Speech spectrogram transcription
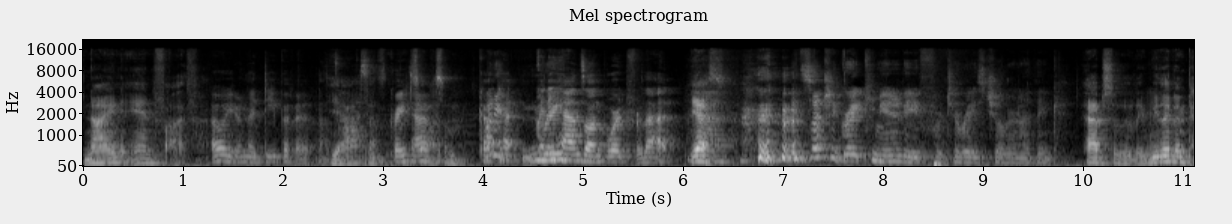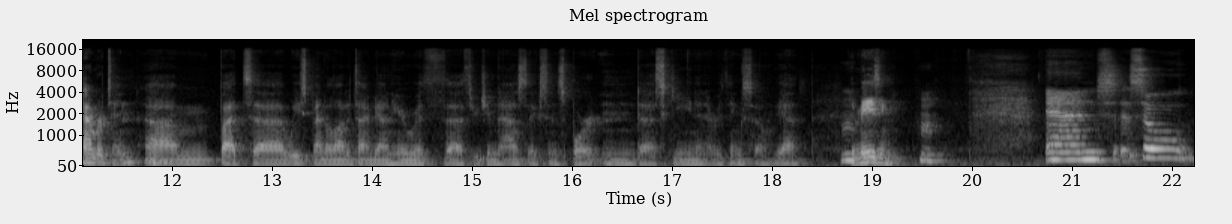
nine and five. Oh, you're in the deep of it. That's yeah, awesome. It's, great it's to have awesome. got to many great... hands on board for that. Yes. Yeah. it's such a great community for to raise children, I think. Absolutely. We live in Pemberton, mm-hmm. um, but uh, we spend a lot of time down here with uh, through gymnastics and sport and uh, skiing and everything. So, yeah, mm. amazing. Mm. And so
